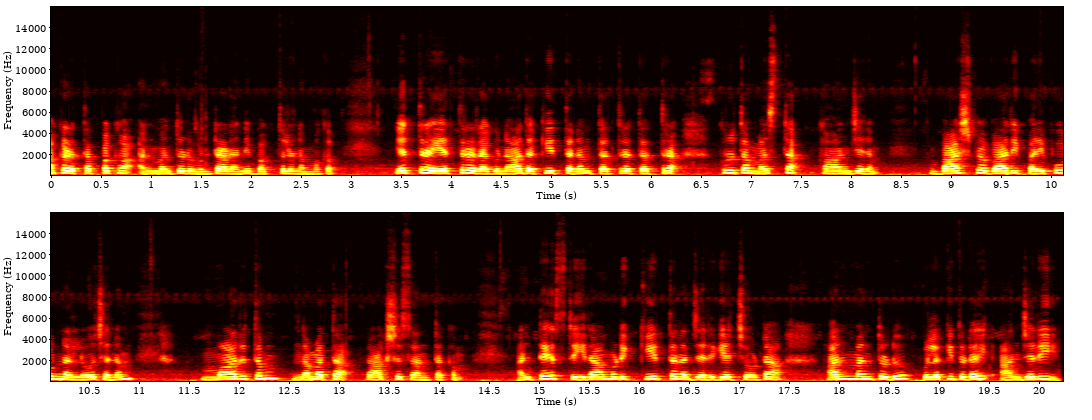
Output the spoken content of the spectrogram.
అక్కడ తప్పక హనుమంతుడు ఉంటాడని భక్తుల నమ్మకం. ఎత్ర ఎత్ర రఘునాథ కీర్తనం తత్ర తత్ర కృతమస్త కాంజనం. బాష్పవారి పరిపూర్ణ లోచనం మారుతం నమత రాక్షసంతకం. అంటే శ్రీరాముడి కీర్తన జరిగే చోట హనుమంతుడు పులకితుడై అంజలి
